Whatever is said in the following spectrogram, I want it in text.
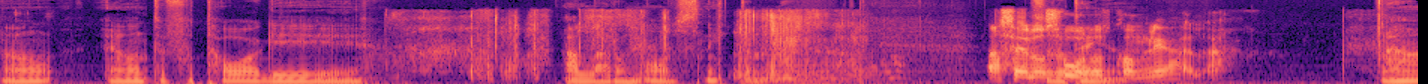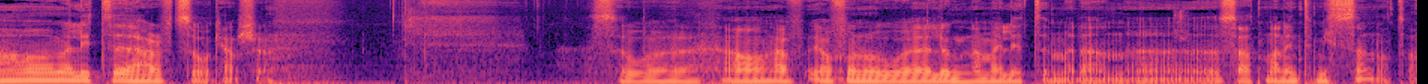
ja, jag har inte fått tag i alla de avsnitten. Alltså är de svåråtkomliga eller? Ja, men lite halvt så kanske. Så eh, ja, jag, får nog eh, lugna mig lite med den eh, så att man inte missar något. Va?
